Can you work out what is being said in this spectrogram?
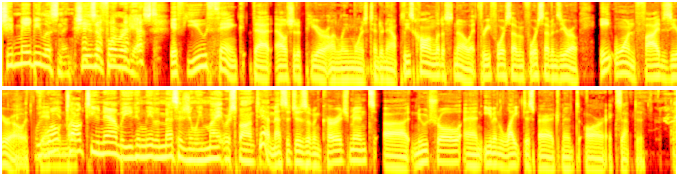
She may be listening. She is a former guest. If you think that L should appear on Lane Moore's Tinder now, please call and let us know at 347-470-8150. We won't talk to you now, but you can leave a message and we might respond to Yeah, you. messages of encouragement, uh, neutral, and even light disparagement are accepted.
